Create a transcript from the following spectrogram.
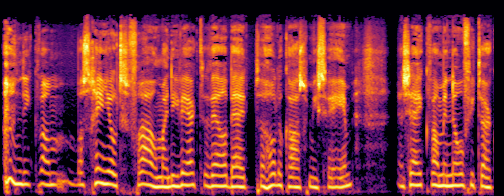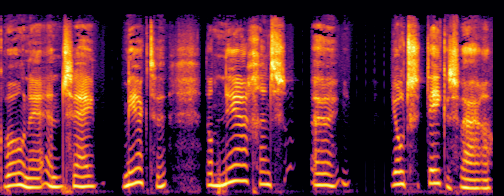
die kwam, was geen Joodse vrouw, maar die werkte wel bij het Holocaust Museum. En zij kwam in Novitark wonen en zij merkte dat nergens eh, Joodse tekens waren.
